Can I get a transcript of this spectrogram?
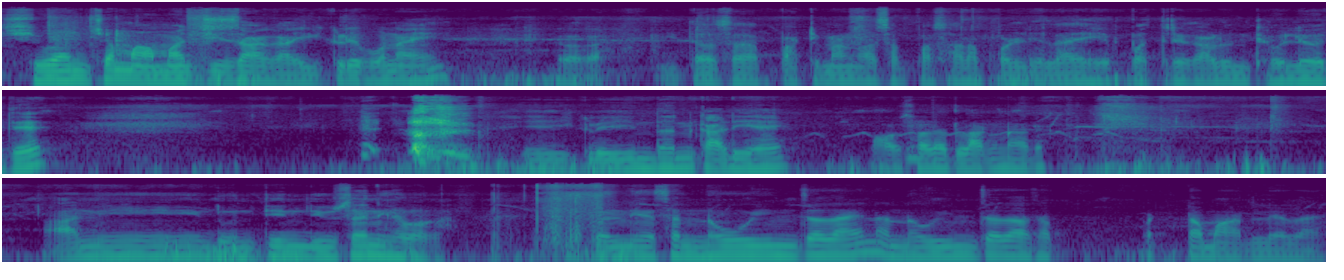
शिवांच्या मामाची जागा इकडे पण आहे. बघा इथं असा पाठीमागं असा पसारा पडलेला आहे. हे पत्रे काढून ठेवले होते. हे इकडे इंधन काडी आहे. पावसाळ्यात लागणार. आणि दोन तीन दिवसांनी हे बघा. इकडनी असा नऊ इंचाचा आहे ना नऊ इंचाचा असा पट्टा मारलेला आहे.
